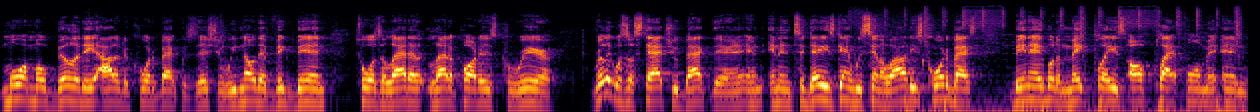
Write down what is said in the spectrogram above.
more mobility out of the quarterback position. We know that Big Ben, towards the latter, latter part of his career, really was a statue back there. And, and in today's game, we've seen a lot of these quarterbacks – being able to make plays off platform and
